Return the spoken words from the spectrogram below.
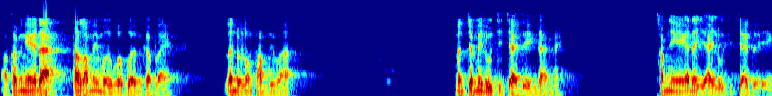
เอาทำยังไงก็ได้ ถ้าเราไม่เหม่อเพลิเพลินกับอะไร แล้วหนูลองทำสิว่า มันจะไม่รู้จิตใจตัวเองได้ไหมทำยังไงก็ได้อย่าให้รู้จิตใจตัวเอง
